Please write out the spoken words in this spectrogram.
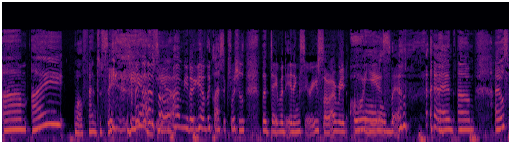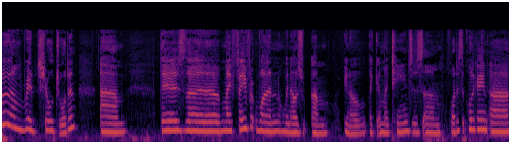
Um, I well, fantasy. Yeah, so yeah. um, you know, you have the classics, which is the David Edding series. So I read Oh, all yes. of them, and um, I also um, read Sherryl Jordan. Um, there's uh, my favorite one when I was, um, you know, like in my teens is um, what is it called again? Uh,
